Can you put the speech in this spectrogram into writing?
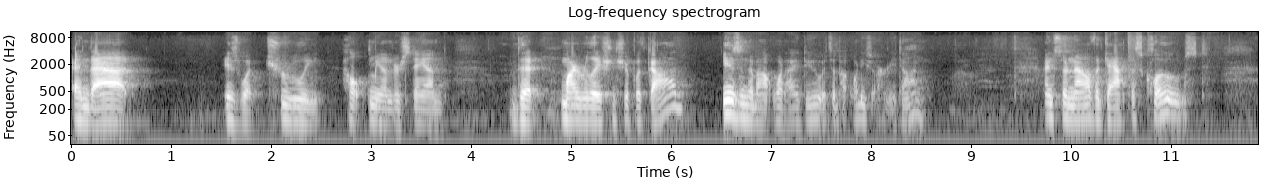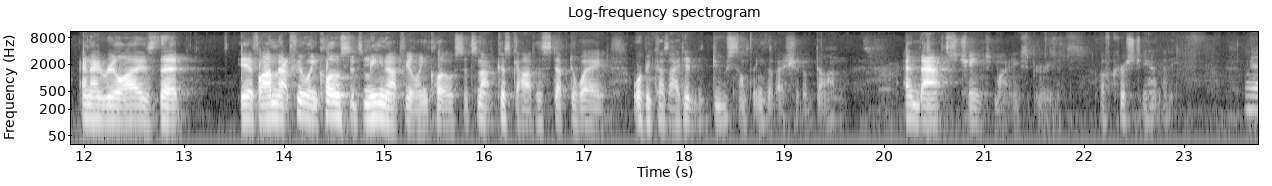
And that is what truly helped me understand that my relationship with God isn't about what I do, it's about what He's already done. And so now the gap is closed. And I realize that if I'm not feeling close, it's me not feeling close. It's not because God has stepped away or because I didn't do something that I should have done. And that's changed my experience of Christianity. Yeah.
